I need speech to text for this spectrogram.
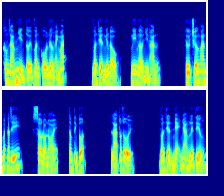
không dám nhìn tới vân cô nương ánh mắt. Vân thiện nghiêng đầu, nghi ngờ nhìn hắn. Từ trường an bất đắc dĩ, sau đó nói, tâm tình tốt. Là tốt rồi. Vân thiện nhẹ nhàng lên tiếng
